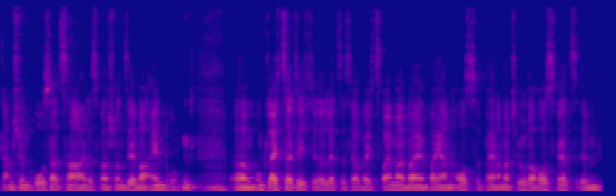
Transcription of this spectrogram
ganz schön großer Zahl. Das war schon sehr beeindruckend. Ähm, und gleichzeitig, äh, letztes Jahr war ich zweimal bei Bayern, aus, Bayern Amateure auswärts in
